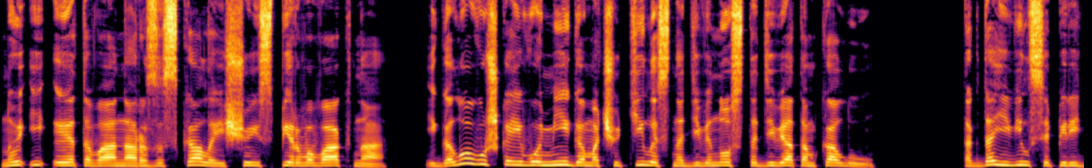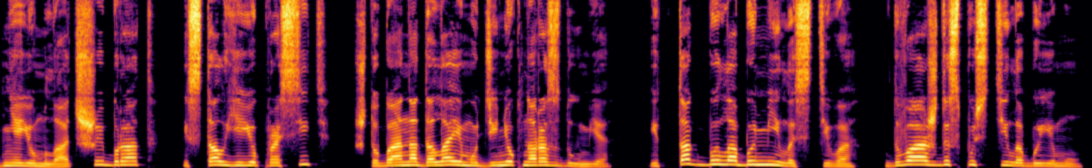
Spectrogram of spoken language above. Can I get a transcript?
Но и этого она разыскала еще из первого окна, и головушка его мигом очутилась на девяносто девятом колу. Тогда явился перед нею младший брат и стал ее просить, чтобы она дала ему денек на раздумье. И так была бы милостива, дважды спустила бы ему,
